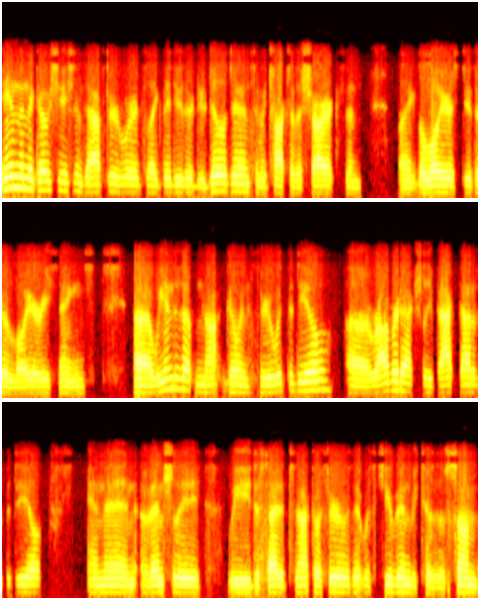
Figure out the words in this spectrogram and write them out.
in the negotiations afterwards, like they do their due diligence, and we talk to the sharks, and like the lawyers do their lawyery things. Uh, we ended up not going through with the deal. Uh, Robert actually backed out of the deal and then eventually we decided to not go through with it with Cuban because of some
